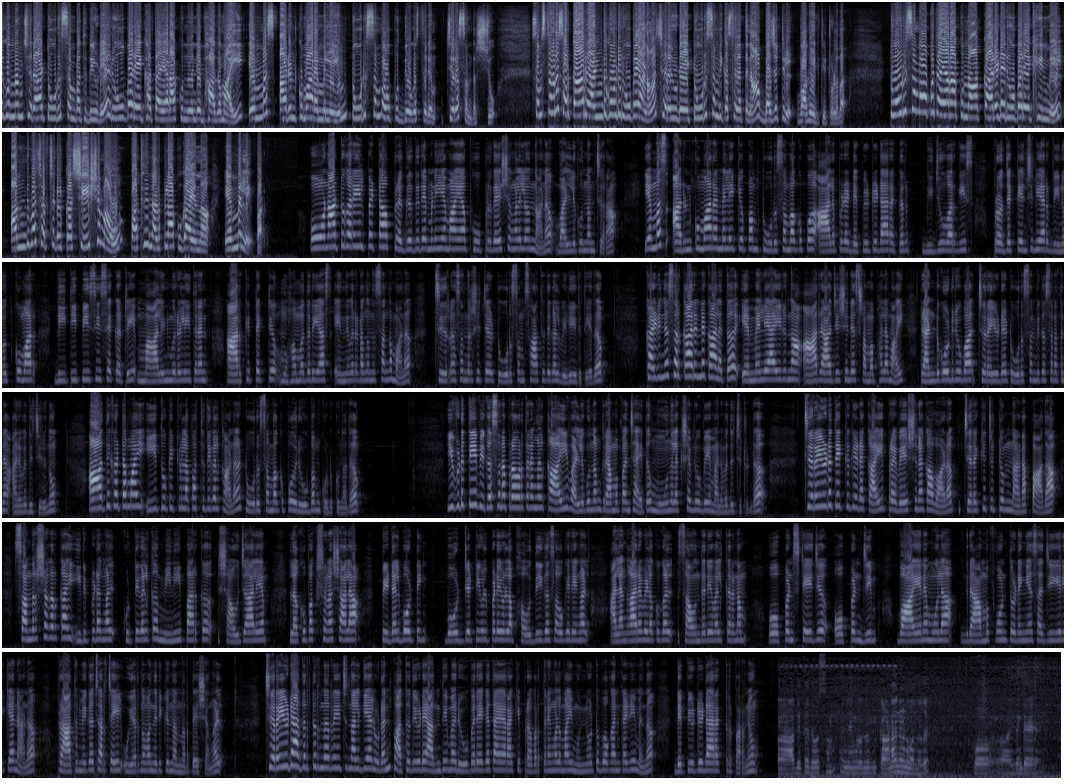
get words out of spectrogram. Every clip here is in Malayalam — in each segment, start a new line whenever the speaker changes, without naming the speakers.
വള്ളികുന്നം ചിറ ടൂറിസം പദ്ധതിയുടെ രൂപരേഖ തയ്യാറാക്കുന്നതിന്റെ ഭാഗമായി M S Arunkumar M L എയും ടൂറിസം വകുപ്പ് ഉദ്യോഗസ്ഥരും ചിറ സന്ദർശിച്ചു. സംസ്ഥാന സർക്കാർ രണ്ടു കോടി രൂപയാണ് ചിറയുടെ ടൂറിസം വികസനത്തിന് ബജറ്റിൽ വകയിരുത്തിയിട്ടുള്ളത്. ടൂറിസം വകുപ്പ് തയ്യാറാക്കുന്ന കരട് രൂപരേഖയിന്മേൽ അന്തിമ ചർച്ചകൾക്ക് ശേഷമാവും പദ്ധതി നടപ്പിലാക്കുക എന്ന് എം എൽ എ പറഞ്ഞു.
ഓണാട്ടുകരയിൽപ്പെട്ട പ്രകൃതിരമണീയമായ ഭൂപ്രദേശങ്ങളിലൊന്നാണ് Vallikunnam Chira. M S Arunkumar M L എക്കൊപ്പം tourism വകുപ്പ് Alappuzha deputy director Biju Varghese project engineer Vinod Kumar D T P C secretary Malin Muralidharan architect Muhammad Riyas എന്നിവരടങ്ങുന്ന സംഘമാണ് ചിറ സന്ദർശിച്ച് ടൂറിസം സാധ്യതകൾ വിലയിരുത്തിയത്. കഴിഞ്ഞ സർക്കാരിന്റെ കാലത്ത് എം എൽ എ ആയിരുന്ന ആർ രാജേഷിന്റെ ശ്രമഫലമായി രണ്ടു കോടി രൂപ ചിറയുടെ ടൂറിസം വികസനത്തിന് അനുവദിച്ചിരുന്നു. ആദ്യഘട്ടമായി ഈ തുകയ്ക്കുള്ള പദ്ധതികൾക്കാണ് ടൂറിസം വകുപ്പ് രൂപം കൊടുക്കുന്നത്. ഇവിടുത്തെ വികസന പ്രവർത്തനങ്ങൾക്കായി വള്ളികുന്നം ഗ്രാമപഞ്ചായത്ത് മൂന്ന് ലക്ഷം രൂപയും അനുവദിച്ചിട്ടുണ്ട്. ചിറയുടെ തെക്ക് കിഴക്കായി പ്രവേശന കവാടം ചിറയ്ക്ക് ചുറ്റും നടപ്പാത സന്ദർശകർക്കായി ഇരിപ്പിടങ്ങൾ കുട്ടികൾക്ക് മിനി പാർക്ക് ശൗചാലയം ലഘുഭക്ഷണശാല പിഡൽ ബോട്ടിംഗ് ബോട്ട് ജെട്ടി ഉൾപ്പെടെയുള്ള ഭൗതിക സൗകര്യങ്ങൾ അലങ്കാര വിളക്കുകൾ സൗന്ദര്യവൽക്കരണം ഓപ്പൺ സ്റ്റേജ് ഓപ്പൺ ജിം വായനമൂല ഗ്രാമഫോൺ തുടങ്ങിയ സജ്ജീകരിക്കാനാണ് പ്രാഥമിക ചർച്ചയിൽ ഉയർന്നു വന്നിരിക്കുന്ന നിർദ്ദേശങ്ങൾ. ചിറയുടെ അതിർത്തി നിർണയിച്ച് നൽകിയാൽ ഉടൻ പദ്ധതിയുടെ അന്തിമ രൂപരേഖ തയ്യാറാക്കി പ്രവർത്തനങ്ങളുമായി മുന്നോട്ടു പോകാൻ കഴിയുമെന്ന് ഡെപ്യൂട്ടി ഡയറക്ടർ പറഞ്ഞു.
ആദ്യത്തെ ദിവസം ഞങ്ങളത് കാണാനാണ് വന്നത്. അപ്പോൾ ഇതിന്റെ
